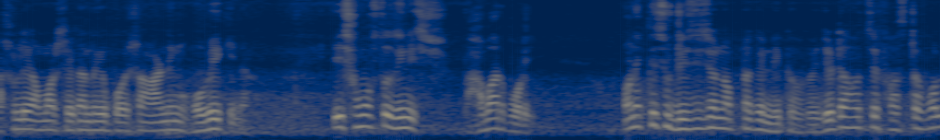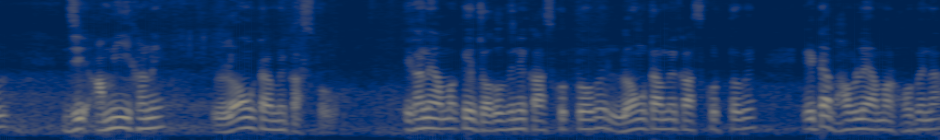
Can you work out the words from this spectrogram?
আসলে আমার সেখান থেকে পয়সা আর্নিং হবে কি না এই সমস্ত জিনিস ভাবার পরে অনেক কিছু ডিসিশন আপনাকে নিতে হবে। যেটা হচ্ছে ফার্স্ট অফ অল যে আমি এখানে লং টার্মে কাজ করব। এখানে আমাকে যতদিনে কাজ করতে হবে লং টার্মে কাজ করতে হবে। এটা ভাবলে আমার হবে না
